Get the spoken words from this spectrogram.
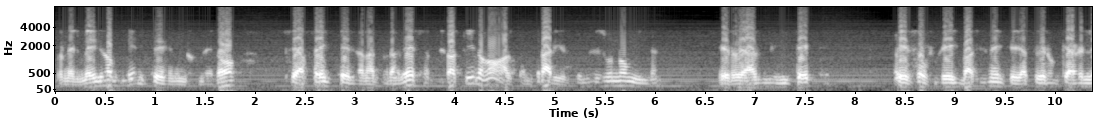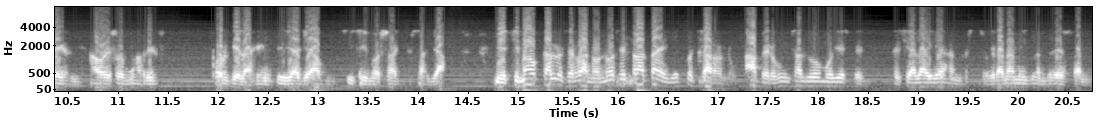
con el medio ambiente, en donde no se afecte la naturaleza. Pero aquí no, al contrario. Entonces uno mira que realmente eso fue invasión que ya tuvieron que haber legalizado esos barrios porque la gente ya lleva muchísimos años allá. Mi estimado Carlos Serrano, no se trata de yo escucharlo. Ah, pero un saludo muy especial ahí a nuestro gran amigo Andrés Sánchez.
